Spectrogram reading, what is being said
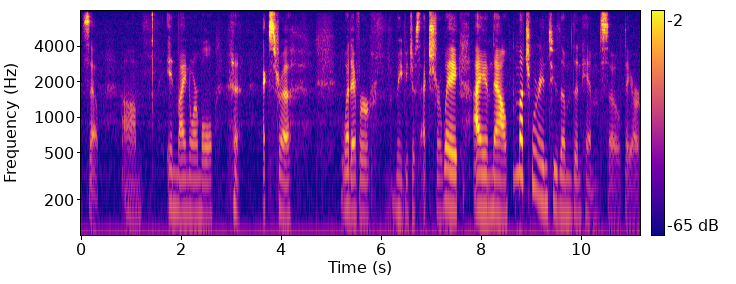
So, um, in my normal extra, whatever, maybe just extra way, I am now much more into them than him, so they are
